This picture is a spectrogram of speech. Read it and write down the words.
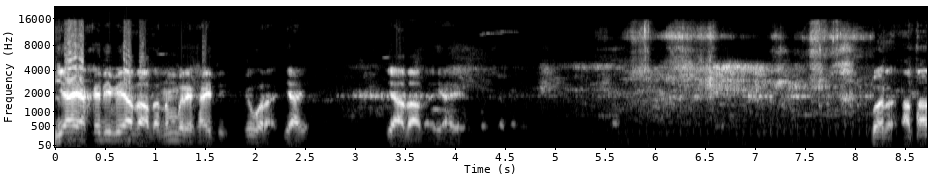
या या कधी बी या दादा नंबर एक आहे ती. प्युअर आहे. या या. या दादा या या. बर आता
